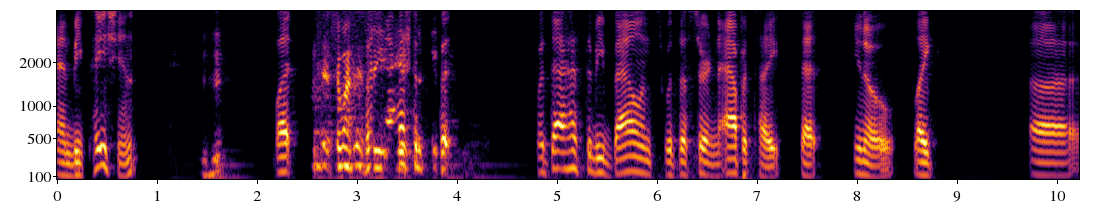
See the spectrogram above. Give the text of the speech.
and be patient Mhm. but So, so, so but, that to, but but that has to be balanced with a certain appetite that you know like uh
